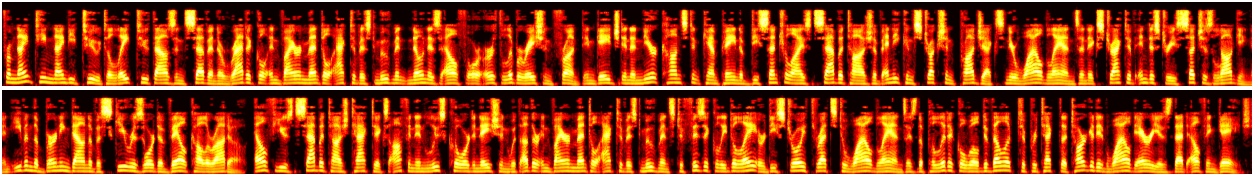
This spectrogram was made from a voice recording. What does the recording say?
From 1992 to late 2007 a radical environmental activist movement known as ELF or Earth Liberation Front engaged in a near-constant campaign of decentralized sabotage of any construction projects near wild lands and extractive industries such as logging and even the burning down of a ski resort of Vail, Colorado. ELF used sabotage tactics often in loose coordination with other environmental activist movements to physically delay or destroy threats to wild lands as the political will developed to protect the targeted wild areas areas that ELF engaged.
